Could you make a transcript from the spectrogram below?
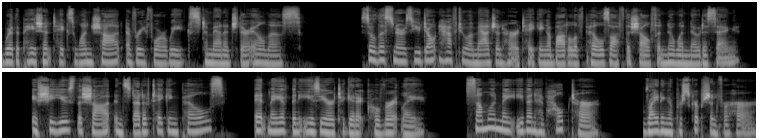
where the patient takes one shot every four weeks to manage their illness. So, listeners, you don't have to imagine her taking a bottle of pills off the shelf and no one noticing. If she used the shot instead of taking pills, it may have been easier to get it covertly. Someone may even have helped her, writing a prescription for her,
